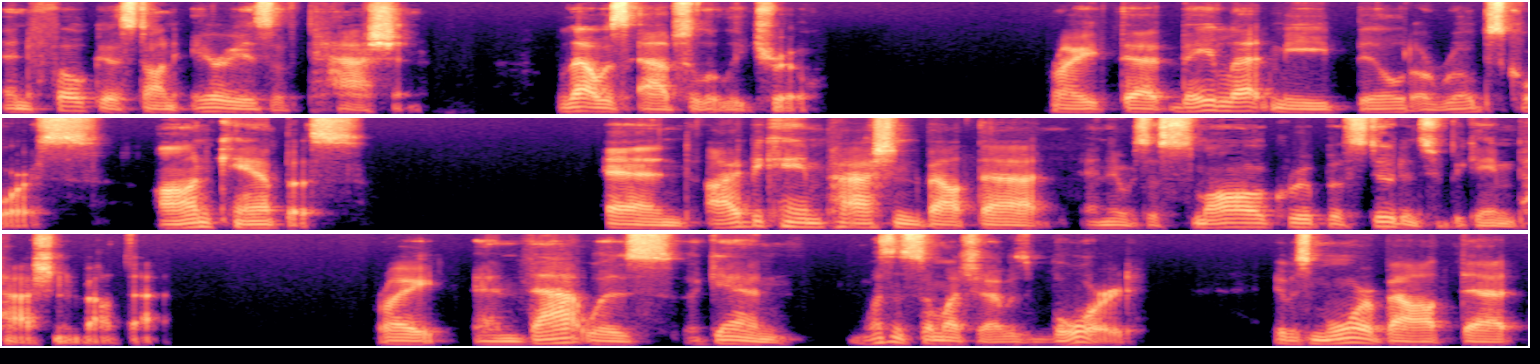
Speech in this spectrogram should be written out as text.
and focused on areas of passion. Well, that was absolutely true right? That they let me build a ropes course on campus. And I became passionate about that. And there was a small group of students who became passionate about that. Right. And that was, again, wasn't so much that I was bored. It was more about that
